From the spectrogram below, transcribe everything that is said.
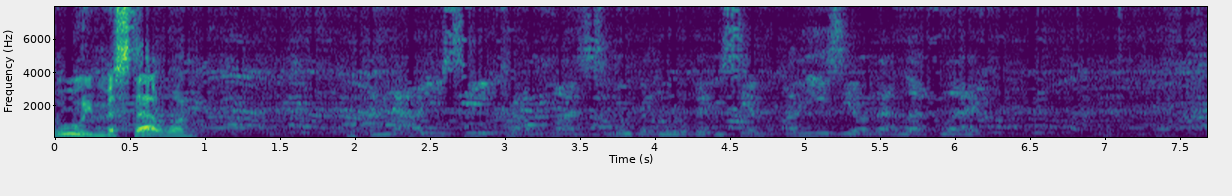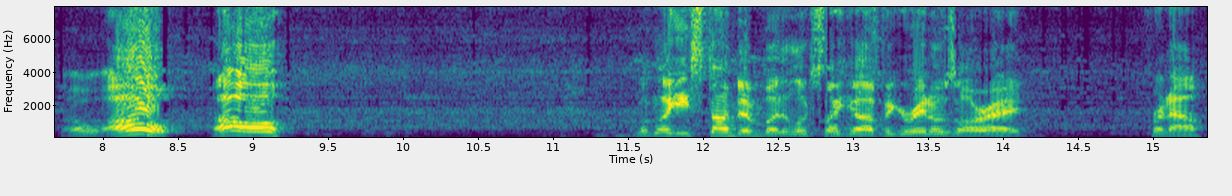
Ooh, he missed that one. And now you see it compromise his movement a little bit. You see him uneasy on that left leg. Oh, oh, oh! Look. Looked like he stunned him, but it looks like uh, Figueiredo's all right for now.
